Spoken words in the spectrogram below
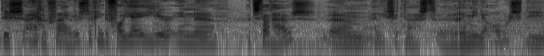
Het is eigenlijk vrij rustig in de foyer hier in uh, het stadhuis. Um, en ik zit naast uh, Remine Alberts, die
